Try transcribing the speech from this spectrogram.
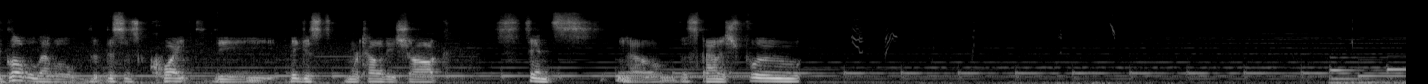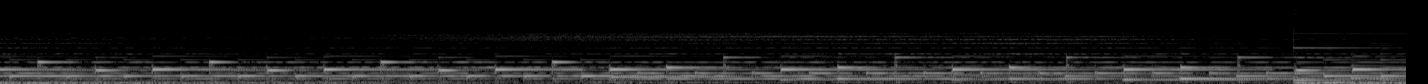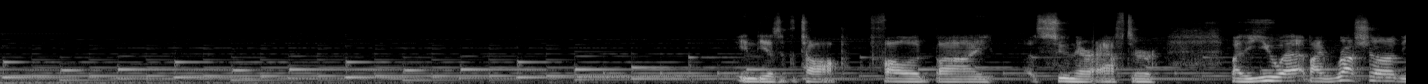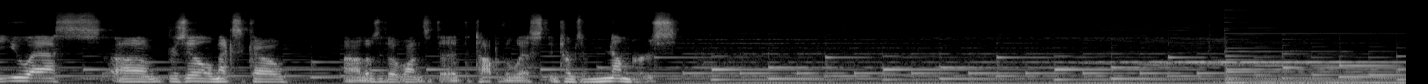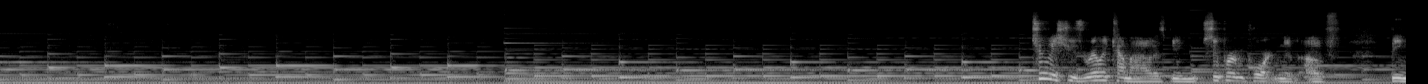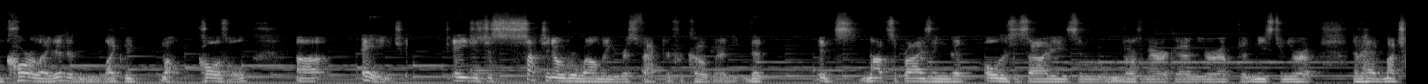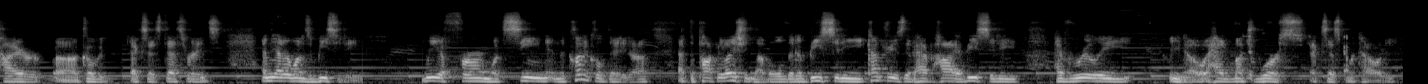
the global level, this is quite the biggest mortality shock since, you know, the Spanish flu India's at the top, followed by uh, soon thereafter by the U.S., by Russia, the U.S., um, Brazil, Mexico. Uh, those are the ones at the, at the top of the list in terms of numbers. Two issues really come out as being super important of, of being correlated and likely, well, causal. Uh, age. Age is just such an overwhelming risk factor for COVID that it's not surprising that older societies in North America and Europe and Eastern Europe have had much higher uh, COVID excess death rates. And the other one is obesity. Reaffirm what's seen in the clinical data at the population level that obesity, countries that have high obesity, have really you know, had much worse excess mortality.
